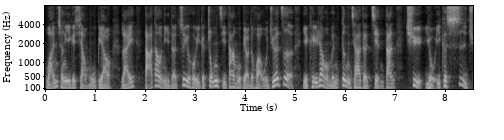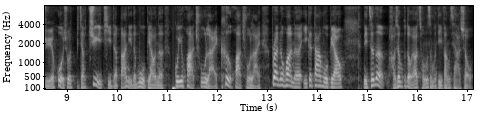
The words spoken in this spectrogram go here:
完成一个小目标，来达到你的最后一个终极大目标的话，我觉得这也可以让我们更加的简单去有一个视觉或者说比较具体的把你的目标呢规划出来、刻画出来。不然的话呢，一个大目标你真的好像不懂要从什么地方下手。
